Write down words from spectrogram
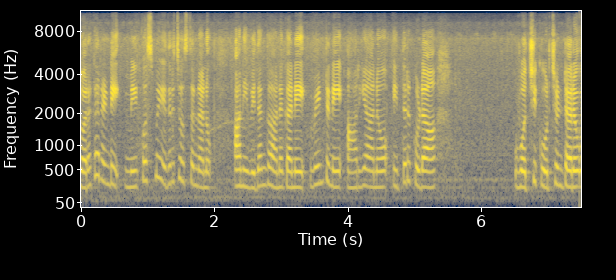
త్వరగా రండి మీకోసమే ఎదురు చూస్తున్నాను అని విధంగా అనగానే వెంటనే ఆర్యానో ఇద్దరు కూడా వచ్చి కూర్చుంటారు.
